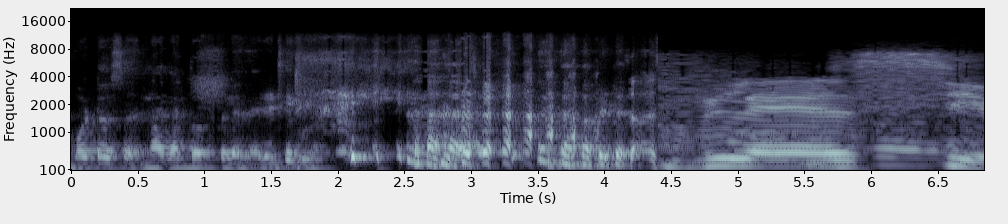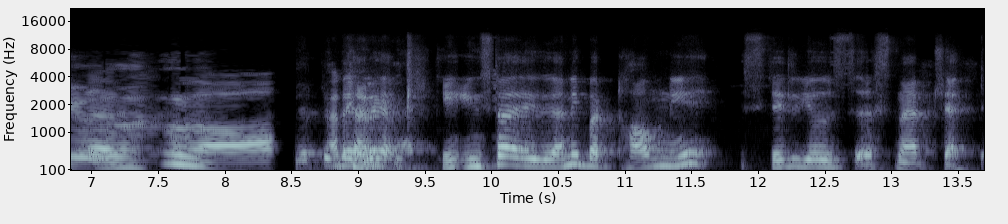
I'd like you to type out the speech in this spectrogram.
మొట్ట వస్తుంది. నాకు అంత ఒప్పుకోలేదు ఎడిటింగ్. అరే, సరే ఇన్స్టా ఇది కానీ but how many still use Snapchat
